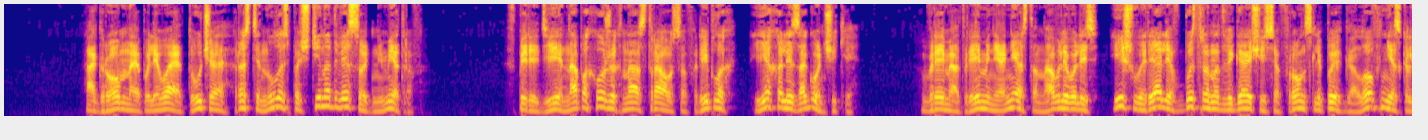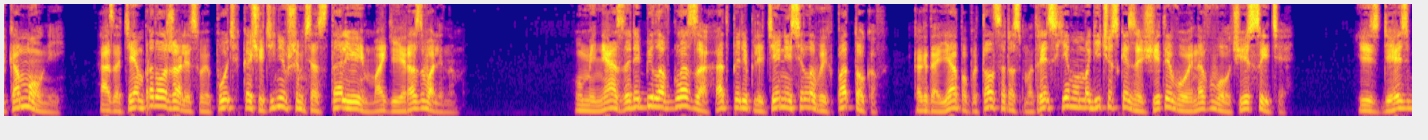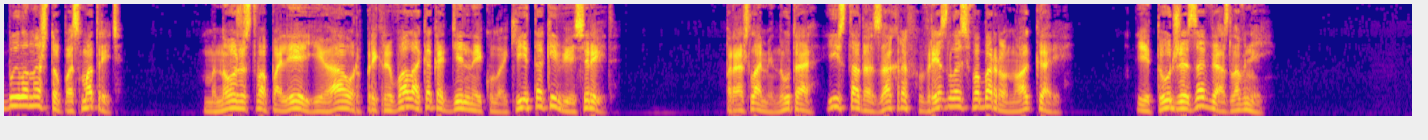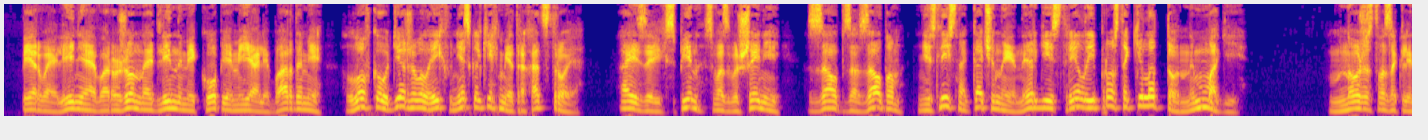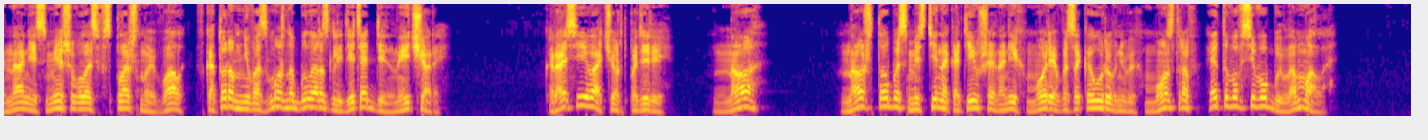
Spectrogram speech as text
Огромная пылевая туча растянулась почти на две сотни метров. Впереди, на похожих на страусов риплах, ехали загонщики. Время от времени они останавливались и швыряли в быстро надвигающийся фронт слепых голов несколько молний, а затем продолжали свой путь к ощетинившимся сталью и магией развалинам. У меня заребило в глазах от переплетения силовых потоков, когда я попытался рассмотреть схему магической защиты воинов Волчьей Сыти. И здесь было на что посмотреть. Множество полей и аур прикрывало как отдельные кулаки, так и весь рейд. Прошла минута, и стадо Захаров врезалось в оборону Акари. И тут же завязло в ней. Первая линия, вооруженная длинными копьями и алебардами, ловко удерживала их в нескольких метрах от строя, а из-за их спин, с возвышений, залп за залпом неслись накачанные энергией стрелы и просто килотонны магии. Множество заклинаний смешивалось в сплошной вал, в котором невозможно было разглядеть отдельные чары. Красиво, черт подери. Но... Но чтобы смести накатившее на них море высокоуровневых монстров, этого всего было мало.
